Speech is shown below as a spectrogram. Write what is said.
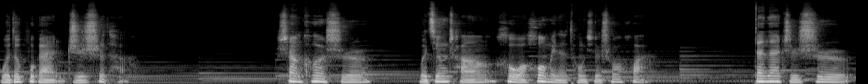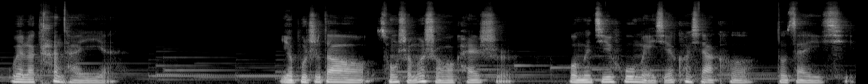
我都不敢直视他。上课时，我经常和我后面的同学说话，但那只是为了看他一眼。也不知道从什么时候开始，我们几乎每节课下课都在一起。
